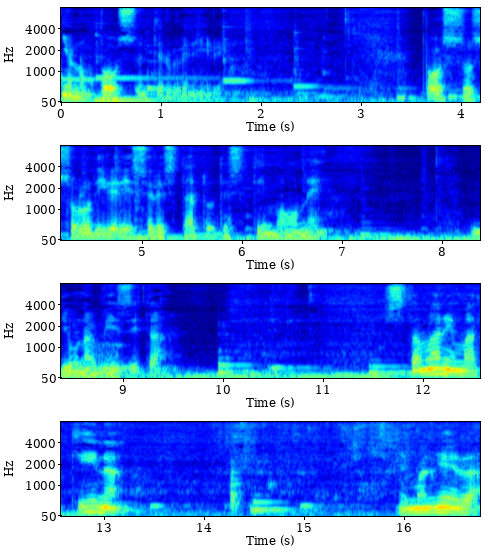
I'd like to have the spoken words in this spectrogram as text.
io non posso intervenire. Posso solo dire di essere stato testimone di una visita. Stamani mattina, in maniera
